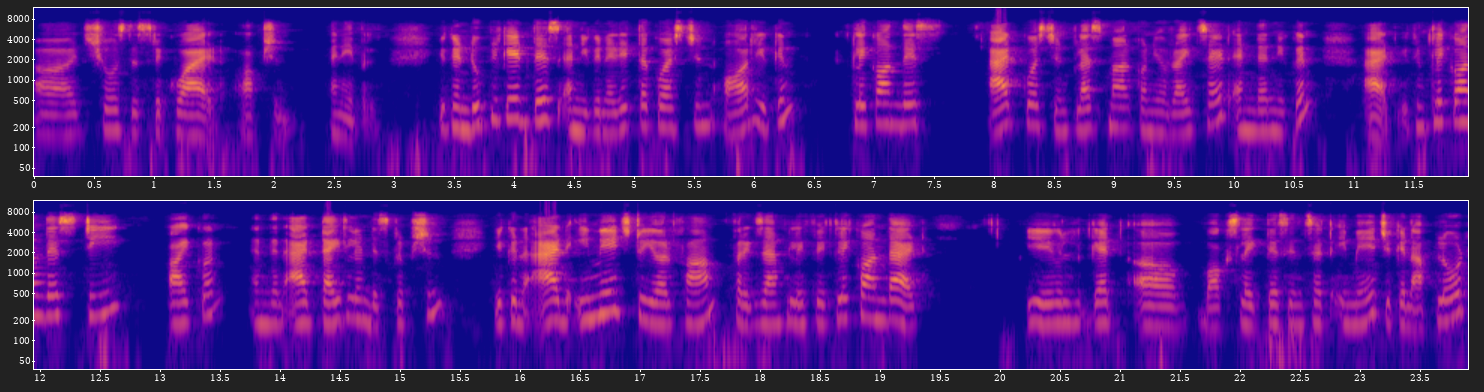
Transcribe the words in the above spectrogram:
Uh, it shows this required option enable. You can duplicate this and you can edit the question or you can click on this add question plus mark on your right side and then you can add. You can click on this T icon and then add title and description. You can add image to your form. For example, if you click on that, you will get a box like this insert image. You can upload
